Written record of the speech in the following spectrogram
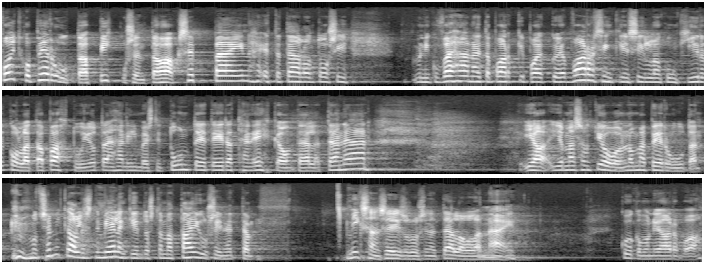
voitko peruuttaa pikkusen taaksepäin, että täällä on tosi niin kuin vähän näitä parkkipaikkoja, varsinkin silloin, kun kirkolla tapahtuu jotain. Hän ilmeisesti tuntee teidät, hän ehkä on täällä tänään. Ja, ja mä sanoin, että joo, no mä peruutan. Mutta se, mikä oli sitten mielenkiintoista, mä tajusin, että Miksi hän seisoo sinne tällä lailla näin? Kuinka moni arvaa?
